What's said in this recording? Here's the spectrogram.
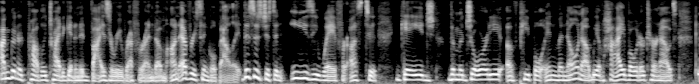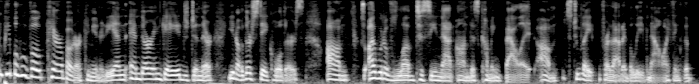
I'm going to probably try to get an advisory referendum on every single ballot. This is just an easy way for us to gauge the majority of people in Monona. We have high voter turnouts, and people who vote care about our community and and they're engaged and they're you know they're stakeholders. Um, so I would have loved to seen that on this coming ballot. Um, it's too late for that, I believe. Now I think the, the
